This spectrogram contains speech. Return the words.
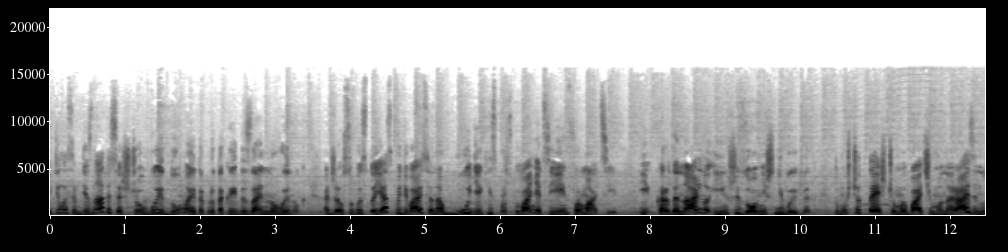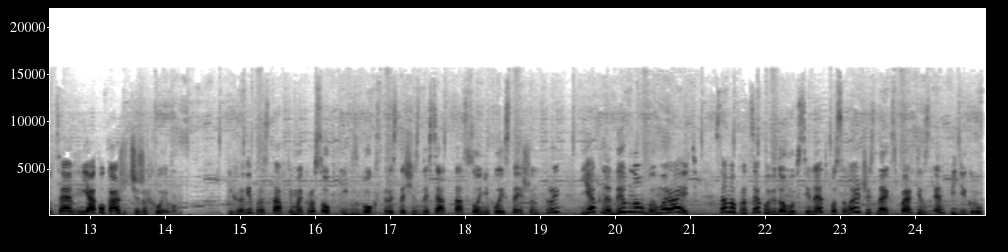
Хотілося б дізнатися, що ви думаєте про такий дизайн новинок. Адже особисто я сподіваюся на будь-які спростування цієї інформації і кардинально інший зовнішній вигляд. Тому що те, що ми бачимо наразі, ну це м'яко кажучи, жахливо. Ігрові приставки Microsoft Xbox 360 та Sony PlayStation 3, як не дивно, вимирають. Саме про це повідомив Сінет, посилаючись на експертів з NPD Group.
